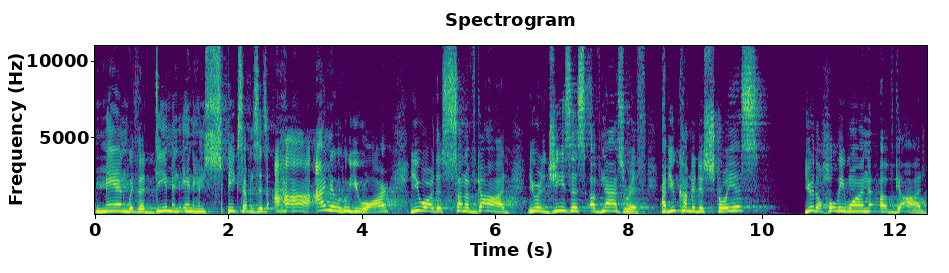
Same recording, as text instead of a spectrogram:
man with a demon in him speaks up and says, Aha, I know who you are. You are the Son of God. You are Jesus of Nazareth. Have you come to destroy us? You're the Holy One of God.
